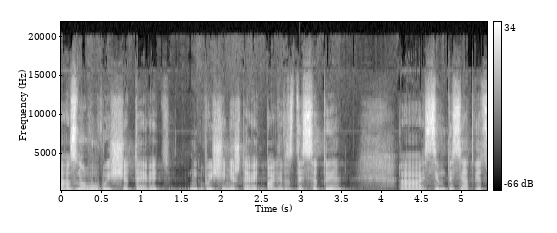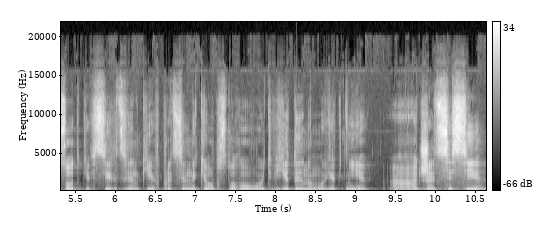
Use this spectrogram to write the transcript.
е, знову вище 9, вище ніж 9 балів з 10. Е, 70% всіх дзвінків працівники обслуговують в єдиному вікні е, JetCC.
